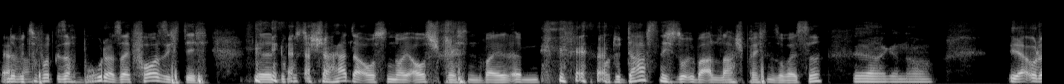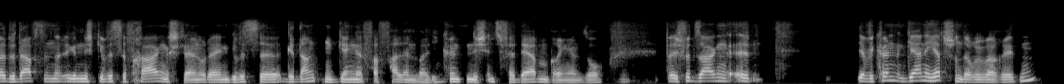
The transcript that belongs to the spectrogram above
ja. und da wird sofort gesagt, Bruder, sei vorsichtig, äh, du musst die Shahada außen neu aussprechen, weil ähm, du darfst nicht so über Allah sprechen, so weißt du? Ja, genau. Ja, oder du darfst nicht gewisse Fragen stellen oder in gewisse Gedankengänge verfallen, weil die mhm. könnten dich ins Verderben bringen. So. Mhm. Ich würde sagen, äh, ja, wir können gerne jetzt schon darüber reden.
